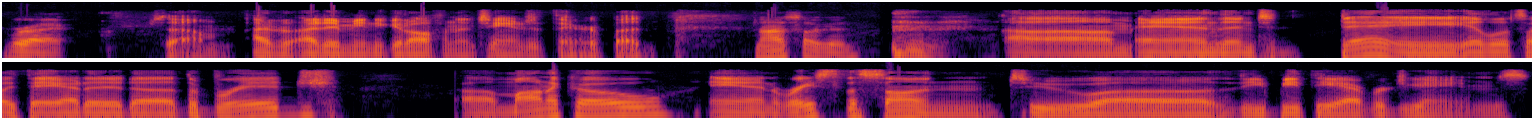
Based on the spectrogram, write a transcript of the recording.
Right. So I, I didn't mean to get off on a tangent there, but No, it's all good. um, and then today it looks like they added uh, the bridge, uh, Monaco, and Race the Sun to uh, the Beat the Average games.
